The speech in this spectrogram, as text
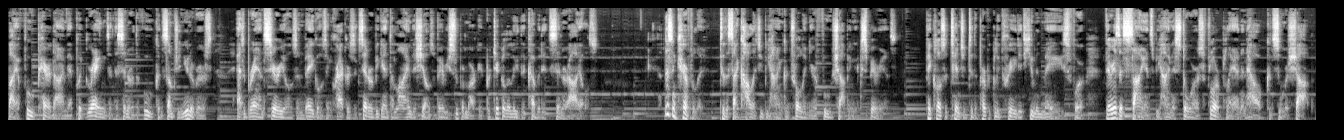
by a food paradigm that put grains at the center of the food consumption universe as brand cereals and bagels and crackers, etc., began to line the shelves of every supermarket, particularly the coveted center aisles. Listen carefully to the psychology behind controlling your food shopping experience. Pay close attention to the perfectly created human maze, for there is a science behind a store's floor plan and how consumers shop.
